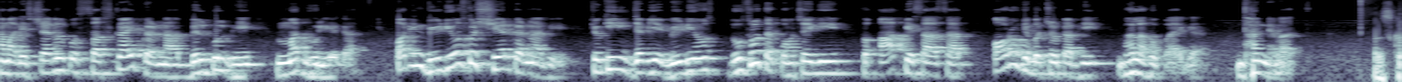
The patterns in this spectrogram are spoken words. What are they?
हमारे इस चैनल को सब्सक्राइब करना बिल्कुल भी मत भूलिएगा। और इन वीडियोस को शेयर करना भी, क्योंकि जब ये वीडियोस दूसरों तक पहुंचेगी तो आपके साथ साथ औरों के बच्चों का भी भला हो पाएगा। धन्यवाद। उसको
